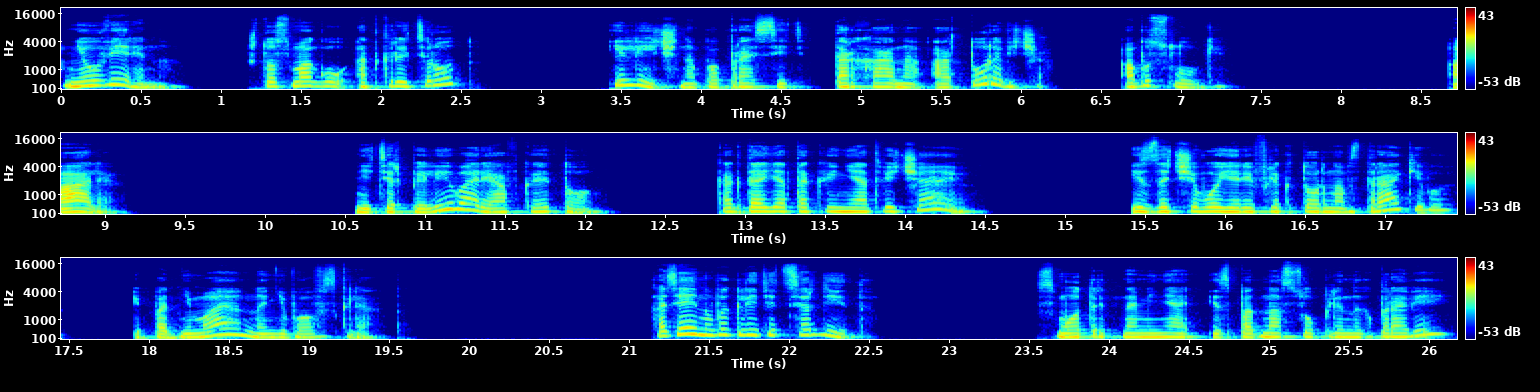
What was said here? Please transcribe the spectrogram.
Не уверена, что смогу открыть рот и лично попросить Тархана Артуровича об услуге. Аля, Нетерпеливо рявкает он. Когда я так и не отвечаю, из-за чего я рефлекторно вздрагиваю и поднимаю на него взгляд. Хозяин выглядит сердито, смотрит на меня из-под насупленных бровей,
